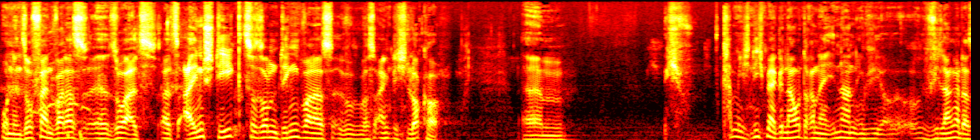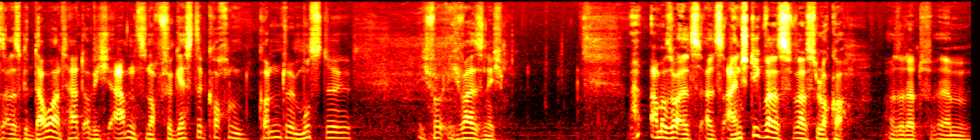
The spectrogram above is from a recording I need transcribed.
Und insofern war das äh, so als, als Einstieg zu so einem Ding, war das äh, was eigentlich locker. Ähm, ich kann mich nicht mehr genau daran erinnern, irgendwie, wie lange das alles gedauert hat, ob ich abends noch für Gäste kochen konnte, musste. Ich, ich weiß es nicht. Aber so als, als Einstieg war das, war das locker. Also das ähm,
